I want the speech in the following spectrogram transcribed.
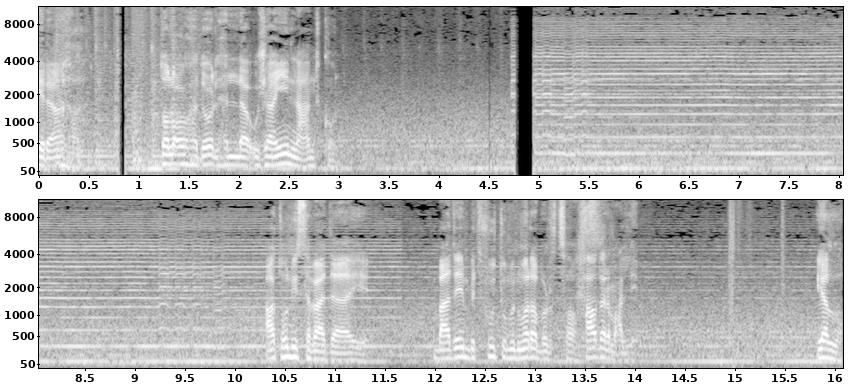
باكير اغا طلعوا هدول هلا وجايين لعندكم. أعطوني سبع دقايق. بعدين بتفوتوا من ورا برصاص حاضر معلم. يلا.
